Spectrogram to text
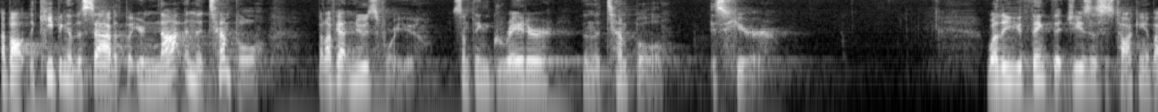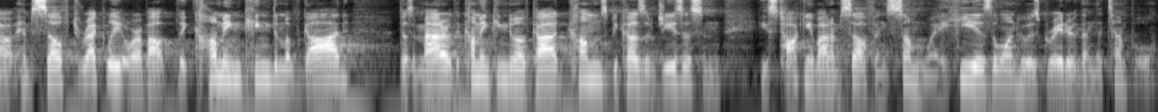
about the keeping of the Sabbath, but you're not in the temple. But I've got news for you something greater than the temple is here. Whether you think that Jesus is talking about himself directly or about the coming kingdom of God, doesn't matter. The coming kingdom of God comes because of Jesus, and he's talking about himself in some way. He is the one who is greater than the temple.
